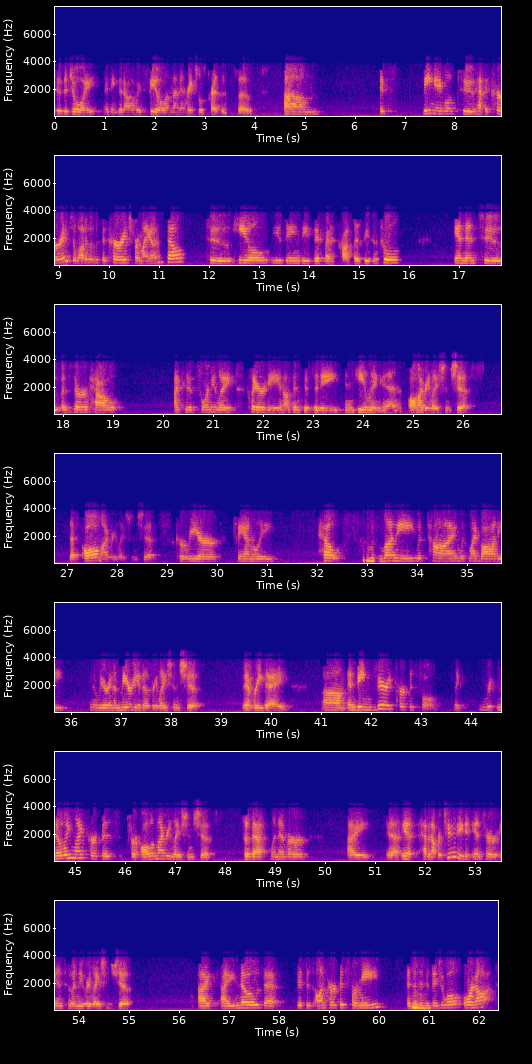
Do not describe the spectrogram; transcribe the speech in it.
to the joy I think that I always feel when I'm in Rachel's presence. So um, it's being able to have the courage. A lot of it was the courage for my own self to heal using these different processes and tools, and then to observe how I could formulate clarity and authenticity and healing in all my relationships. That's all my relationships career, family, health, mm-hmm. with money, with time, with my body. You know, we are in a myriad of relationships every day. Um, and being very purposeful, like re- knowing my purpose for all of my relationships so that whenever I uh, have an opportunity to enter into a new relationship, I I know that this is on purpose for me as an mm-hmm. individual or not.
